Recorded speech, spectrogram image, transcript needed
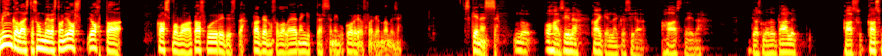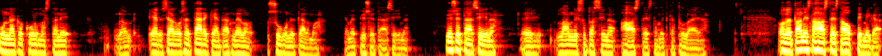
minkälaista sun mielestä on johtaa kasvavaa kasvuyritystä rakennusalalla ja etenkin tässä niin kuin korjausrakentamisen skenessä? No onhan siinä kaiken näköisiä haasteita. Et jos me otetaan nyt kasvun näkökulmasta, niin on ensiarvoisen tärkeää, että meillä on suunnitelma ja me pysytään siinä. Pysytään siinä, ei lannistuta siinä haasteista, mitkä tulee. Ja otetaan niistä haasteista oppi, mikä,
